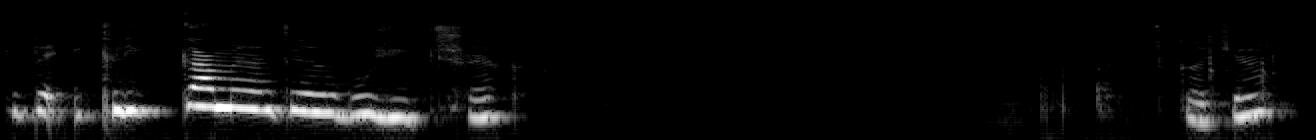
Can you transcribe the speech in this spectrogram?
tutaj i klikamy na ten guziczek. Czekajcie.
